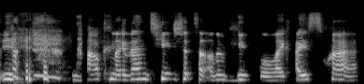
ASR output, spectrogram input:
Yeah. How can I then teach it to other people? Like, I swear,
